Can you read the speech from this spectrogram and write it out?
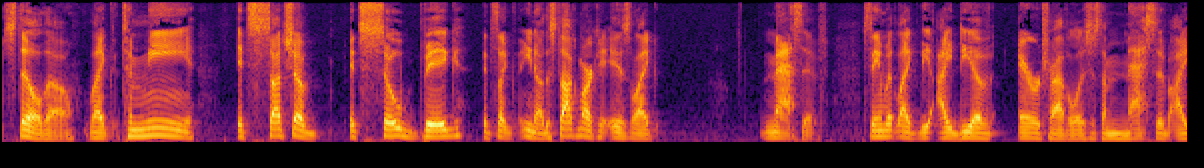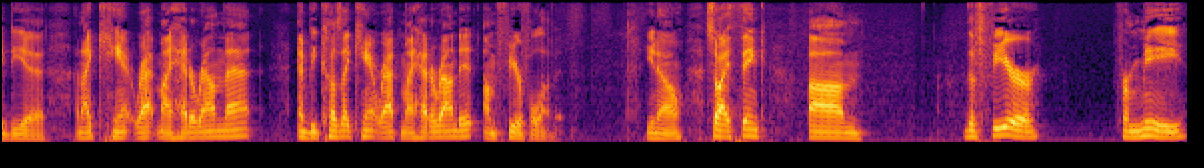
still though, like to me it's such a it's so big. It's like, you know, the stock market is like massive. Same with like the idea of air travel is just a massive idea and I can't wrap my head around that. And because I can't wrap my head around it, I'm fearful of it. You know? So I think um the fear for me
